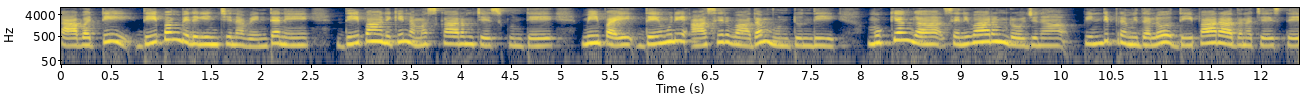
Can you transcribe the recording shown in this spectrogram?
కాబట్టి దీపం వెలిగించిన వెంటనే దీపానికి నమస్కారం చేసుకుంటే మీపై దేవుని ఆశీర్వాదం ఉంటుంది. ముఖ్యంగా శనివారం రోజున పిండి ప్రమిదలో దీపారాధన చేస్తే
